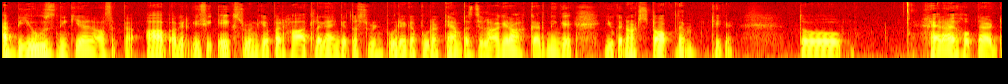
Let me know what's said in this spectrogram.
ابیوز نہیں کیا جا سکتا۔ آپ اگر کسی ایک اسٹوڈنٹ کے اوپر ہاتھ لگائیں گے تو اسٹوڈنٹ پورے کا پورا کیمپس جلا کے راکھ کر دیں گے۔ یو کی ناٹ اسٹاپ دیم ٹھیک ہے؟ تو خیر I hope that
